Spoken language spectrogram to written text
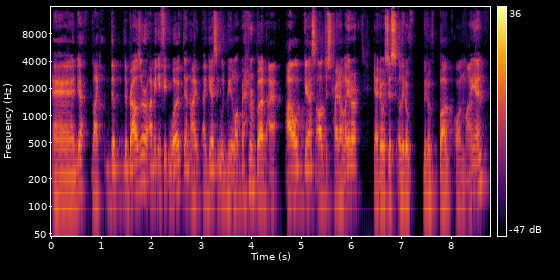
And yeah, like the, the browser, I mean, if it worked, then I, I guess it would be a lot better, but I, I'll guess I'll just try that later yeah, there was just a little bit of bug on my end.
